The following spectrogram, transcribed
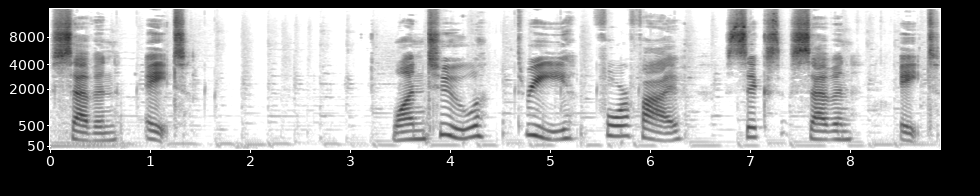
seven, eight. One, two, three, four, five, six, seven, eight.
